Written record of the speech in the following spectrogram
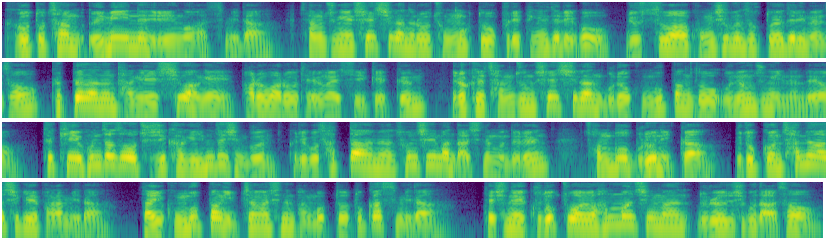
그것도 참 의미 있는 일인 것 같습니다. 장중에 실시간으로 종목도 브리핑 해드리고 뉴스와 공시 분석도 해드리면서 급변하는 당일 시황에 바로바로 대응할 수 있게끔 이렇게 장중 실시간 무료 공부방도 운영 중에 있는데요. 특히 혼자서 주식하기 힘드신 분 그리고 샀다 하면 손실만 나시는 분들은 전부 무료니까 무조건 참여하시길 바랍니다. 자, 이 공부방 입장하시는 방법도 똑같습니다. 대신에 구독, 좋아요 한 번씩만 눌러주시고 나서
